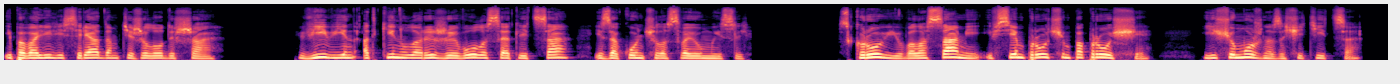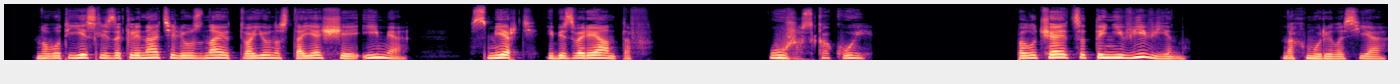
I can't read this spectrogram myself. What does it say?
и повалились рядом, тяжело дыша. Вивьен откинула рыжие волосы от лица и закончила свою мысль. С кровью, волосами и всем прочим попроще. Еще можно защититься. Но вот если заклинатели узнают твое настоящее имя, смерть и без вариантов. Ужас какой! Получается, ты не Вивьен? Нахмурилась я.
